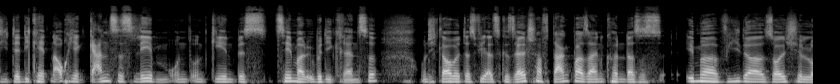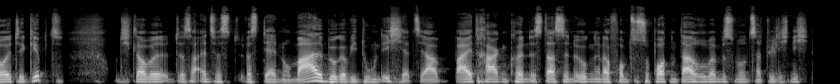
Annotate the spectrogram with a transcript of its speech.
die dedicaten auch ihr ganzes Leben und, und gehen bis zehnmal über die Grenze. Und ich glaube, dass wir als Gesellschaft dankbar sein können, dass es immer wieder solche Leute gibt. Und ich glaube, das ist eins, was, was der Normalbürger wie du und ich jetzt ja beitragen können, ist das in irgendeiner Form zu supporten. Darüber müssen wir uns natürlich nicht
